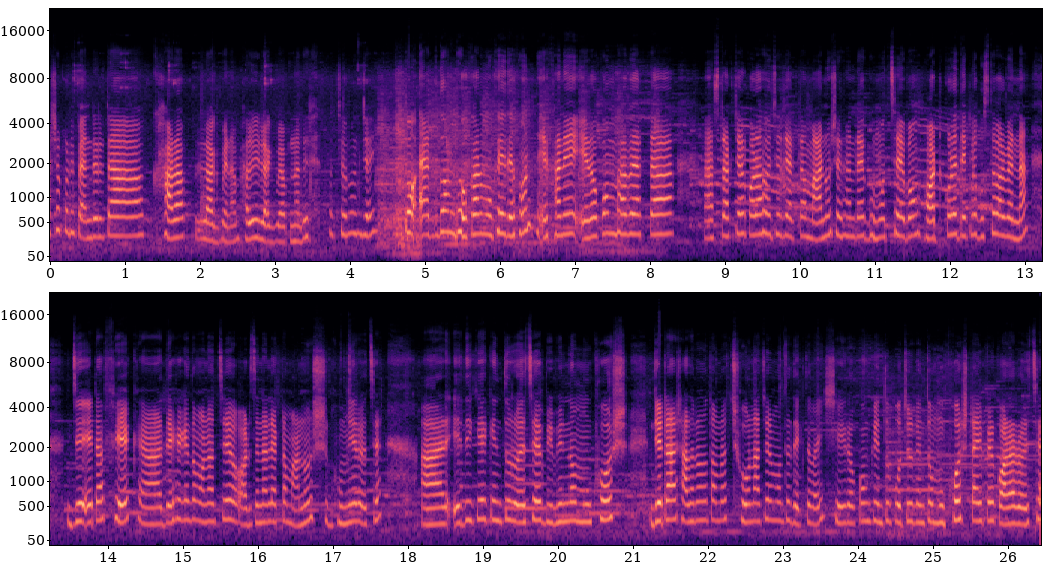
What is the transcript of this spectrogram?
আশা করি প্যান্ডেলটা খারাপ লাগবে না, ভালোই লাগবে আপনাদের। চলুন যাই। তো একদম ঢোকার মুখে দেখুন, এখানে এরকমভাবে একটা স্ট্রাকচার করা হয়েছে যে একটা মানুষ এখানটায় ঘুমোচ্ছে এবং হট করে দেখলে বুঝতে পারবেন না যে এটা ফেক দেখে কিন্তু মনে হচ্ছে অরিজিনালি একটা মানুষ ঘুমিয়ে রয়েছে। আর এদিকে কিন্তু রয়েছে বিভিন্ন মুখোশ, যেটা সাধারণত আমরা ছৌ নাচের মধ্যে দেখতে পাই। সেই রকম কিন্তু প্রচুর কিন্তু মুখোশ টাইপের করা রয়েছে।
